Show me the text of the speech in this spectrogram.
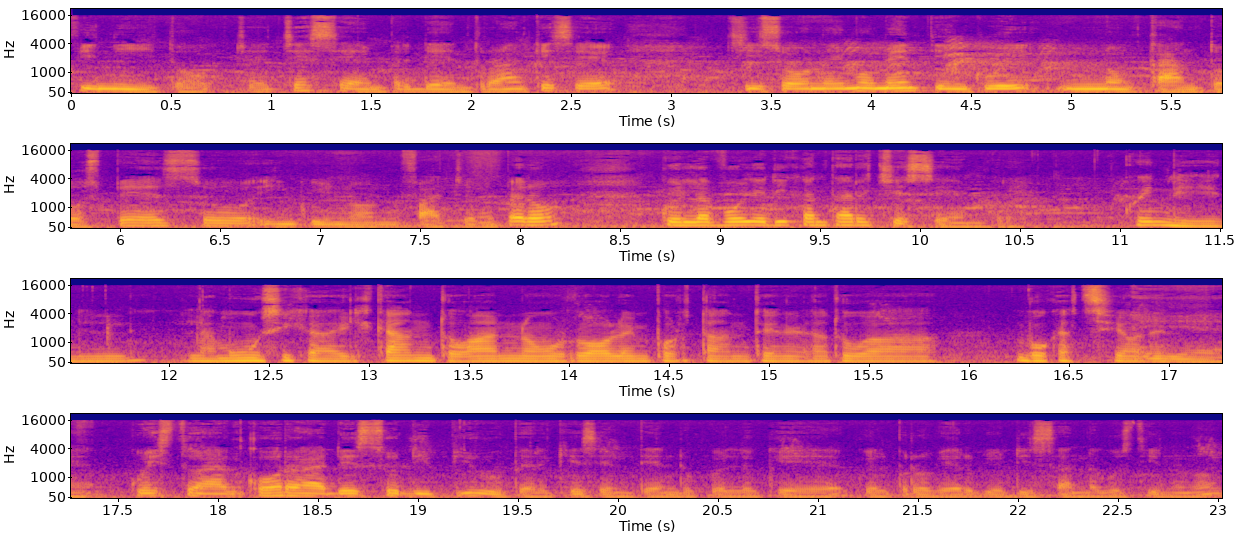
finito, cioè, c'è sempre dentro, anche se ci sono i momenti in cui non canto spesso, in cui non faccio, però quella voglia di cantare c'è sempre. Quindi la musica e il canto hanno un ruolo importante nella tua vocazione? E, eh, questo ancora adesso di più perché sentendo quello che quel proverbio di Sant'Agostino, no?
